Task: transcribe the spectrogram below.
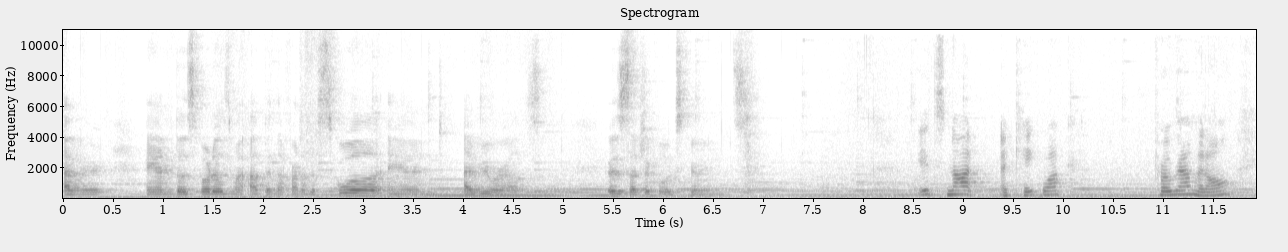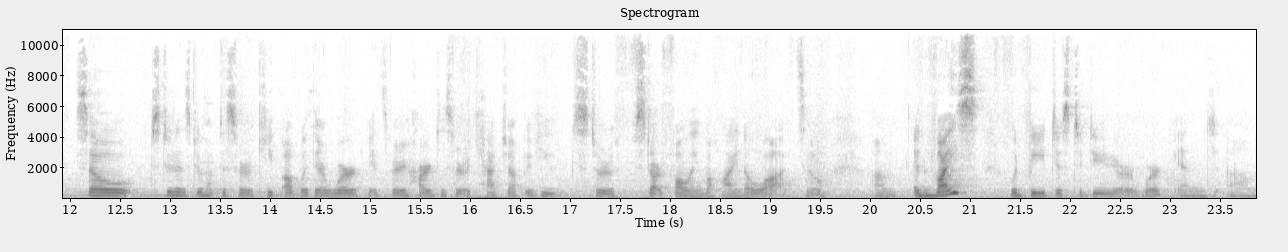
ever. And those photos went up in the front of the school and everywhere else. It was such a cool experience. It's not a cakewalk program at all. So students do have to sort of keep up with their work. It's very hard to sort of catch up if you sort of start falling behind a lot. So um, advice would be just to do your work, and um,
